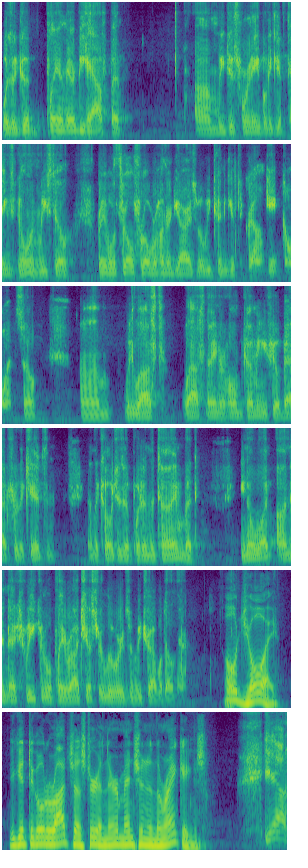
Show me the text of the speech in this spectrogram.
was a good play on their behalf. But um, we just weren't able to get things going. We still were able to throw for over 100 yards, but we couldn't get the ground game going. So um, we lost last night our homecoming. You feel bad for the kids and, and the coaches that put in the time, but you know what? On the next week, and we'll play Rochester Lourdes when we travel down there. Oh, joy you get to go to Rochester and they're mentioned in the rankings. Yeah.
